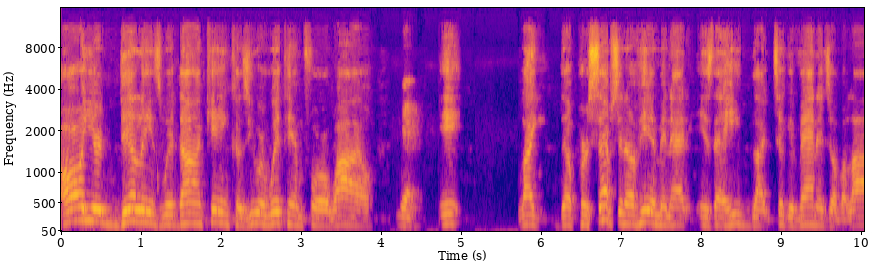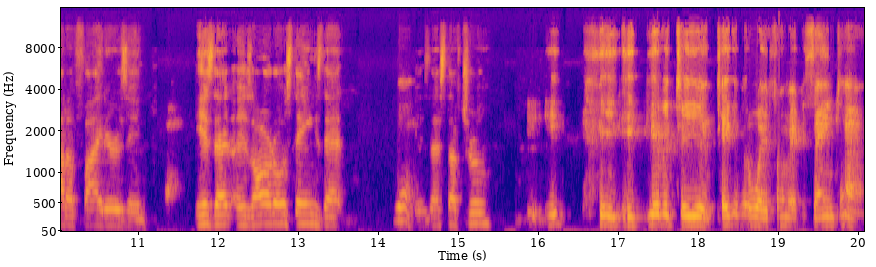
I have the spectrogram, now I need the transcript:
all your dealings with Don King, because you were with him for a while. Yeah. It like the perception of him in that is that he like took advantage of a lot of fighters and is that is all those things that yeah. is that stuff true? He he, he give it to you and take it away from you at the same time.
